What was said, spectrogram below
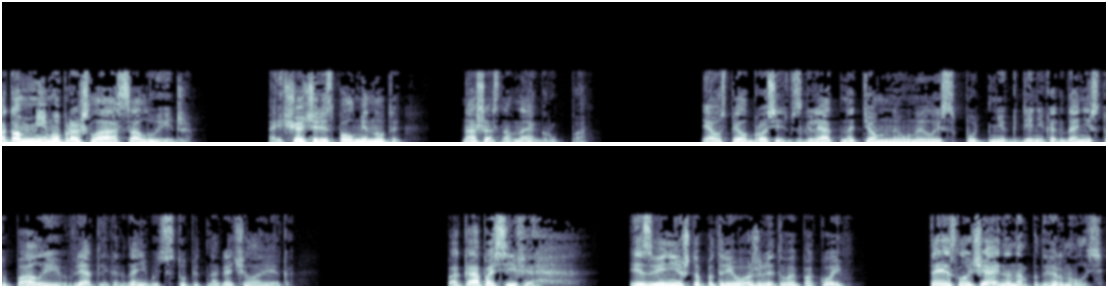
Потом мимо прошла оса Луиджи. А еще через полминуты наша основная группа. Я успел бросить взгляд на темный унылый спутник, где никогда не ступала и вряд ли когда-нибудь ступит нога человека. Пока, Пасифе. Извини, что потревожили твой покой. Ты случайно нам подвернулась.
